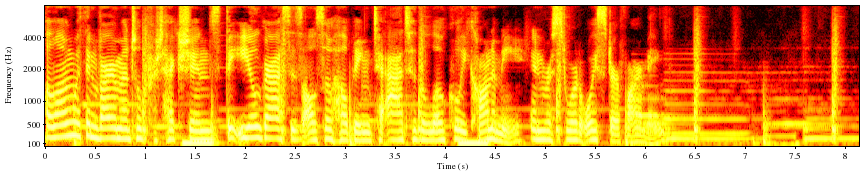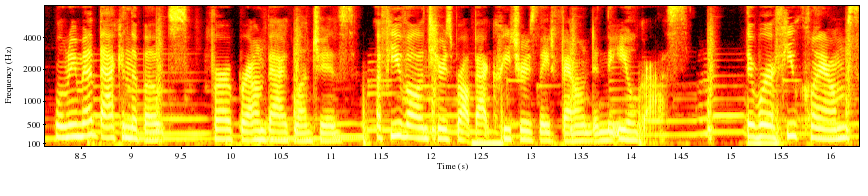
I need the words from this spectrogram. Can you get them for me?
Along with environmental protections, the eelgrass is also helping to add to the local economy in restored oyster farming. When we met back in the boats for our brown bag lunches, a few volunteers brought back creatures they'd found in the eelgrass. There were a few clams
